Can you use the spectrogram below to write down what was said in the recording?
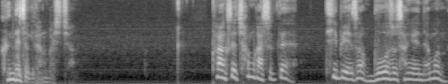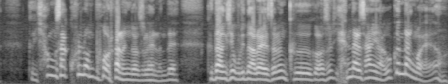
근대적이라는 것이죠. 프랑스에 처음 갔을 때 TV에서 무엇을 상영했냐면 그 형사 콜롬보라는 것을 했는데 그 당시 우리나라에서는 그것을 옛날에 상영하고 끝난 거예요.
